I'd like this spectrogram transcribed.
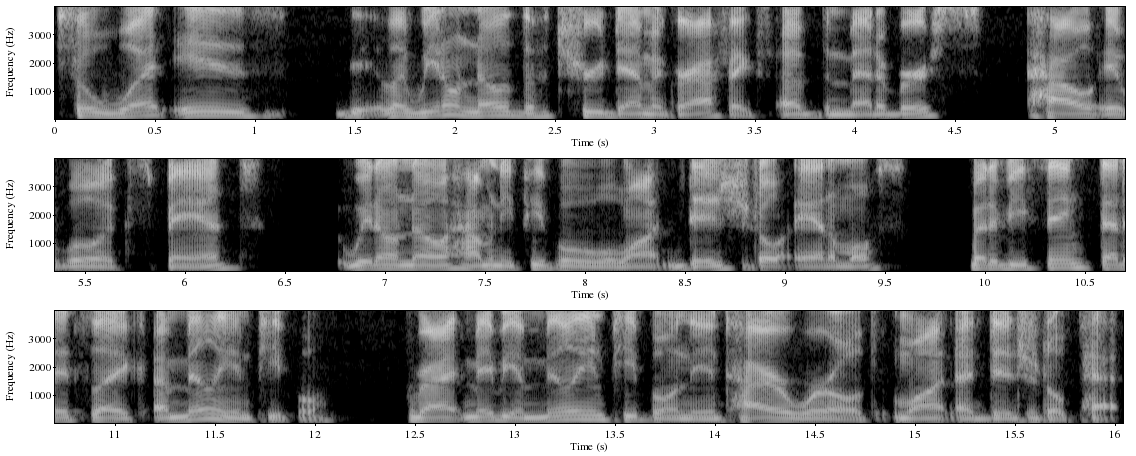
So what is like we don't know the true demographics of the metaverse, how it will expand we don't know how many people will want digital animals. But if you think that it's like a million people, right? Maybe a million people in the entire world want a digital pet.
